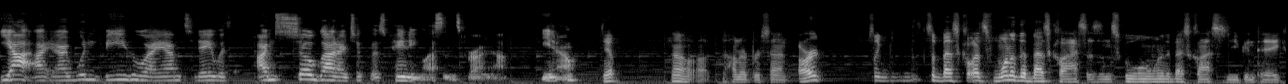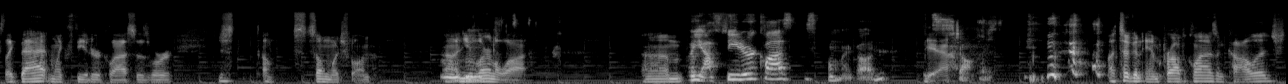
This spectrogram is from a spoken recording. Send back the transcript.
yeah, I, I wouldn't be who I am today with I'm so glad I took those painting lessons growing up, you know? Yep. No, hundred percent. Art, it's like it's the best. That's one of the best classes in school, and one of the best classes you can take. Like that, and like theater classes were just uh, so much fun, uh, and you learn a lot. Um, Oh yeah, theater classes. Oh my god. yeah, Stop it. I took an improv class in college,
